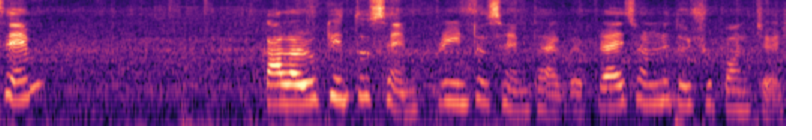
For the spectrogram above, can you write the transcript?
সেম। কালারও কিন্তু সেম, প্রিন্টও সেম থাকবে। প্রাইস অনলি দুশো পঞ্চাশ।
